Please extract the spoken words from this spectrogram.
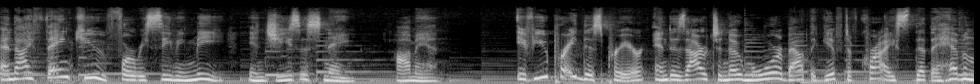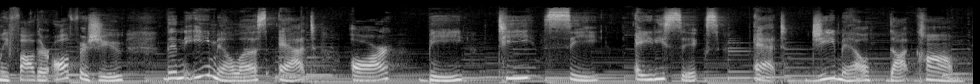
and I thank you for receiving me in Jesus' name. Amen. If you prayed this prayer and desire to know more about the gift of Christ that the Heavenly Father offers you, then email us at rbtc86 at gmail.com.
